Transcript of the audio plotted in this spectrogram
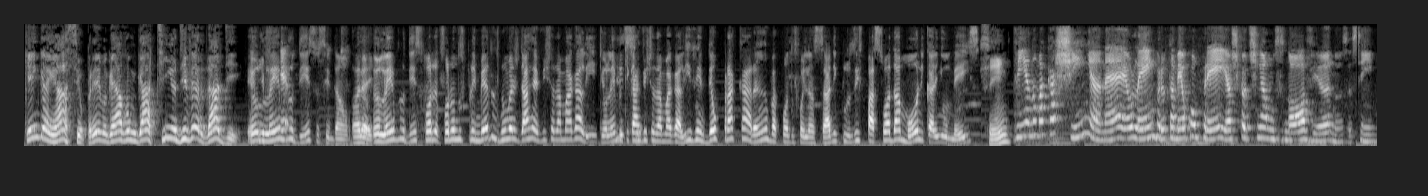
quem ganhasse o prêmio ganhava um gatinho de verdade. Eu e... lembro é... disso, Sidão. Olha aí. Eu, eu lembro disso, foram, foram dos primeiros números da revista da Magali. Eu lembro Isso. que a revista da Magali vendeu pra caramba quando foi lançada, inclusive passou a da Mônica em um mês. Sim. Vinha numa caixinha, né? Eu lembro também eu comprei, acho que eu tinha uns 9 anos, assim,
